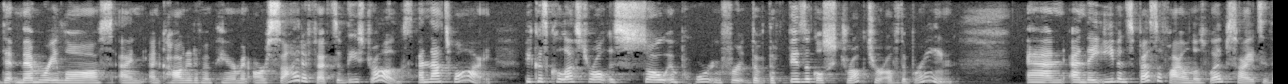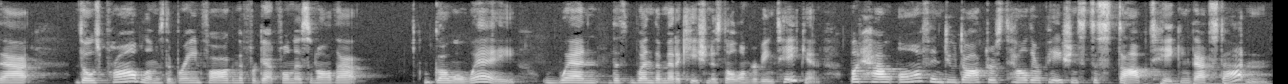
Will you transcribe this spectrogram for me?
that memory loss and, and cognitive impairment are side effects of these drugs. And that's why, because cholesterol is so important for the, the physical structure of the brain. And, and they even specify on those websites that those problems, the brain fog and the forgetfulness and all that, go away when the, when the medication is no longer being taken. But how often do doctors tell their patients to stop taking that statin?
